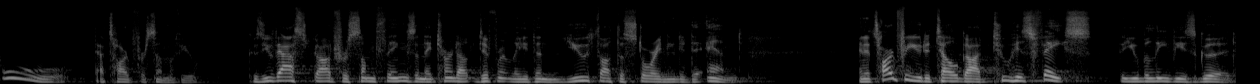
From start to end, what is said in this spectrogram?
Whew, that's hard for some of you because you've asked God for some things and they turned out differently than you thought the story needed to end. And it's hard for you to tell God to his face that you believe he's good.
